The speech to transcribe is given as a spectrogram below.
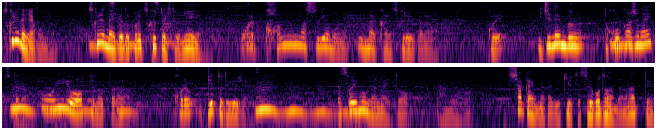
作れないじゃんこんなの作れないけどこれ作った人に俺こんなすげえもんうまいカレー作れるからこれ1年分と交換しない？って言ったら「うん。おおいいよ」ってなったらうんこれゲットできるじゃないですか。そういうもんがないとあの社会の中で生きるってそういうことなんだなって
